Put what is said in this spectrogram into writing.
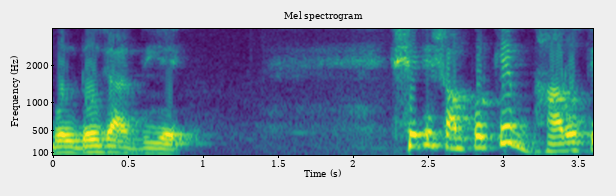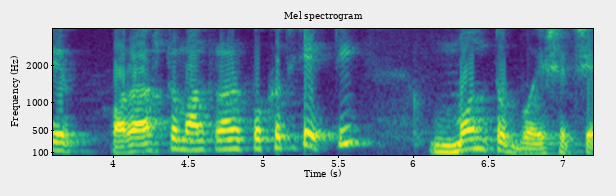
বুলডোজার দিয়ে। সেটি সম্পর্কে ভারতের পররাষ্ট্র মন্ত্রণালয়ের পক্ষ থেকে একটি মন্তব্য এসেছে।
